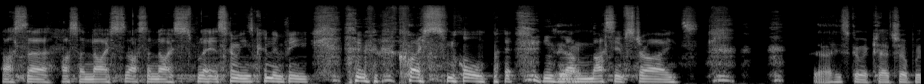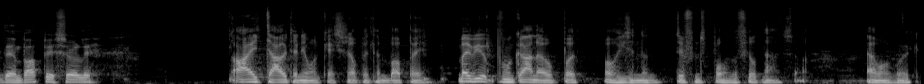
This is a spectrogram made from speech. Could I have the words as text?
That's a that's a nice that's a nice split. So he's going to be quite small, but he's going to have massive strides. Yeah, he's going to catch up with Mbappe surely. I doubt anyone catches up with Mbappe. Maybe Mugano, but oh, he's in a different spot on the field now, so that won't work.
